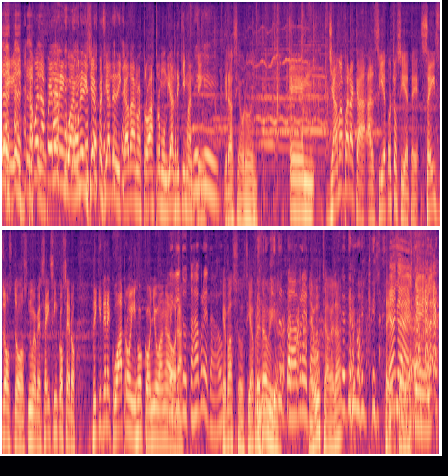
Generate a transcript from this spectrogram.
eh, estamos en la Pele Lengua, en una edición especial dedicada a nuestro astro mundial, Ricky Martín. Ricky. Gracias, brother. Em, llama para acá al 787-622-9650. Ricky tiene cuatro hijos con Joan ahora. Ricky, tú estás apretado. ¿Qué pasó? Estoy apretado, Tú amiga. estás apretado. ¿Te gusta, verdad? Yo te marqué. Sí, Ven acá, sí. este, la,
